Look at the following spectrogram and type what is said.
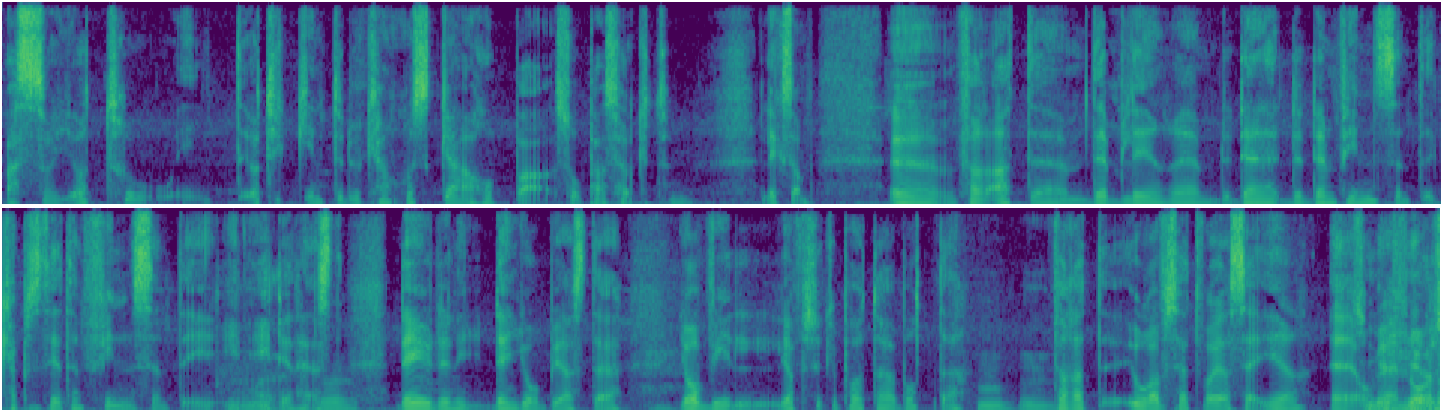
Alltså, jag tror inte, jag tycker inte du kanske ska hoppa så pass högt. Mm. Liksom. Eh, för att eh, det blir, eh, det, det, den finns inte, kapaciteten finns inte i, i, i din häst. Mm. Det är ju den, den jobbigaste. Jag vill, jag försöker prata bort det. Mm. Mm. För att oavsett vad jag säger, eh, om jag är noll,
